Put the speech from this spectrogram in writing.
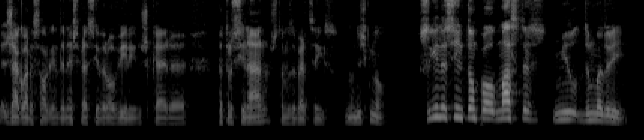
Já agora, se alguém da Nespresso estiver a ouvir e nos quer patrocinar, estamos abertos a isso. Não diz que não. Seguindo assim então para o Masters 1000 de Madrid,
